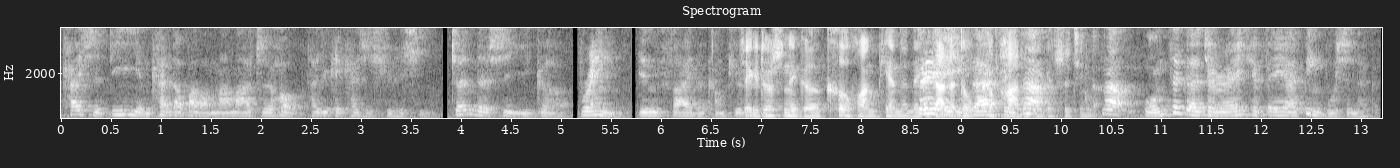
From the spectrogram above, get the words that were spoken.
开始第一眼看到爸爸妈妈之后，它就可以开始学习，真的是一个 brain inside the computer。这个就是那个科幻片的那个大家都可怕的那个事情的。那我们这个 generative AI 并不是那个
